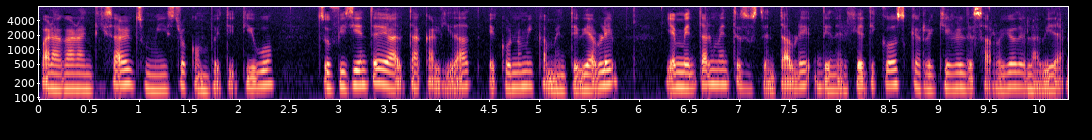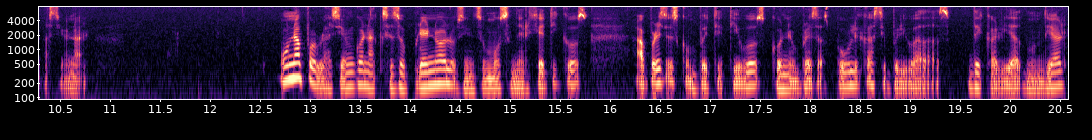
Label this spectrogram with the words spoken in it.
para garantizar el suministro competitivo suficiente de alta calidad, económicamente viable y ambientalmente sustentable de energéticos que requiere el desarrollo de la vida nacional. Una población con acceso pleno a los insumos energéticos a precios competitivos con empresas públicas y privadas de calidad mundial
